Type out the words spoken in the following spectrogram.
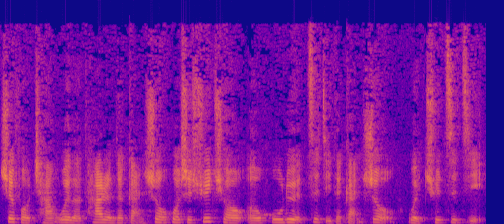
是否常为了他人的感受或是需求而忽略自己的感受，委屈自己？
